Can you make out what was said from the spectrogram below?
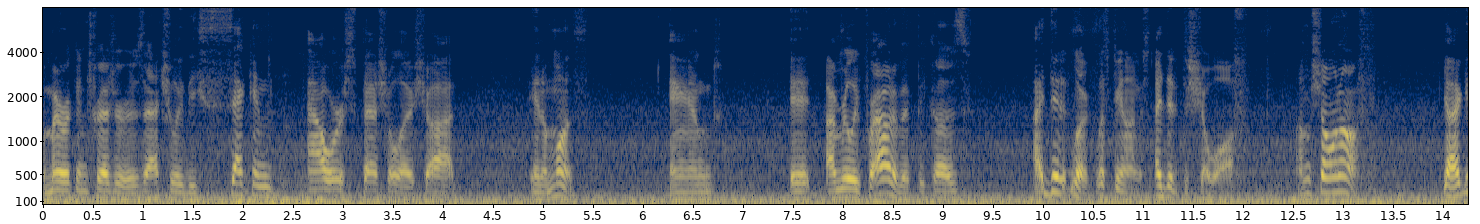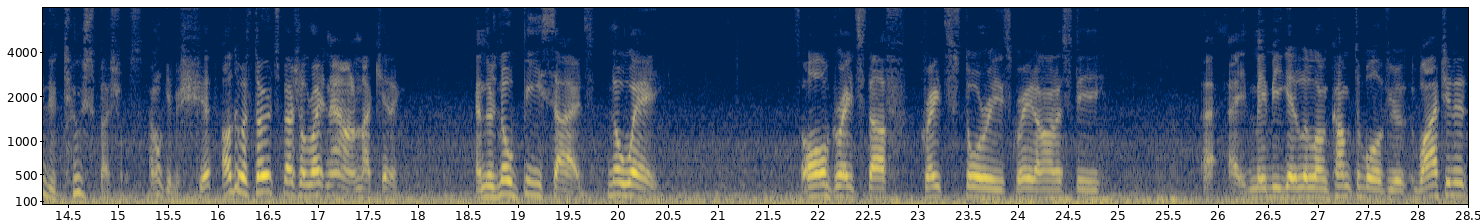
American Treasure is actually the second hour special I shot in a month, and it. I'm really proud of it because I did it. Look, let's be honest. I did it to show off. I'm showing off. Yeah, I can do two specials. I don't give a shit. I'll do a third special right now. I'm not kidding. And there's no B sides. No way. It's all great stuff, great stories, great honesty. I, I, maybe you get a little uncomfortable if you're watching it,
